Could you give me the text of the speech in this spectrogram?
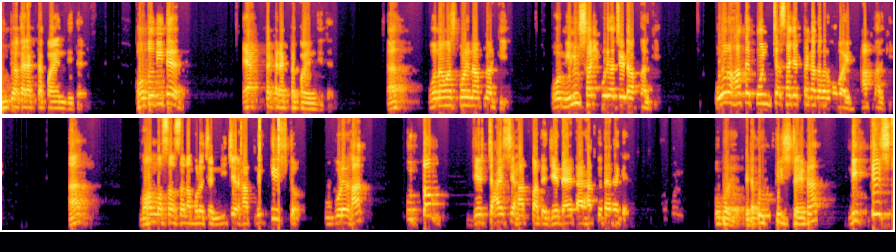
দু টাকার একটা কয়েন দিতেন। কত দিতেন? এক টাকার একটা কয়েন দিতেন। হ্যাঁ? ও নামাজ পড়ে না আপনার কি? ও মিনু শাড়ি পরে আছে এটা আপনার কি? ওর হাতে পঞ্চাশ হাজার টাকা দেওয়ার মোবাইল আপনার কি? হ্যাঁ? মোহাম্মদ সাল্লাম বলেছেন, নিচের হাত নিকৃষ্ট, উপরের হাত উত্তম। যে চায় সে হাত পাতে, যে দেয় তার হাত কোথায় থাকে? উপরে। এটা উৎকৃষ্ট, এটা নিকৃষ্ট।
